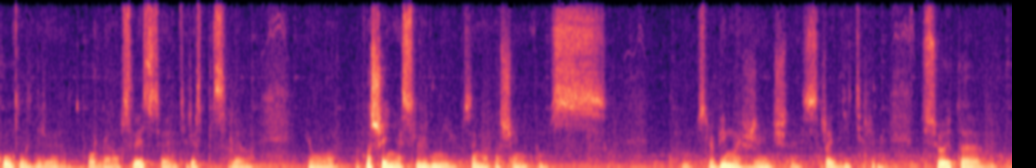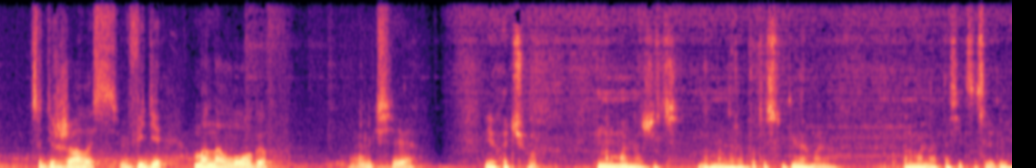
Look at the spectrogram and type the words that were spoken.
Куглы, для органов следствия, интерес представляла его отношения с людьми, взаимоотношения там, с, там, с любимой женщиной, с родителями. Все это содержалось в виде монологов Алексея. Я хочу нормально жить, нормально работать с людьми, нормально, нормально относиться с людьми.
